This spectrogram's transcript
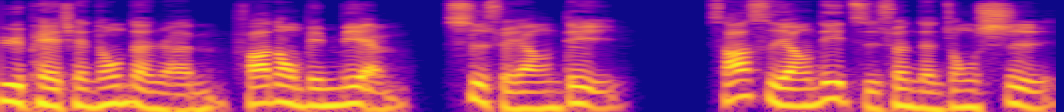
玉佩钱通等人发动兵变，弑隋炀帝，杀死炀帝子孙等宗室。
